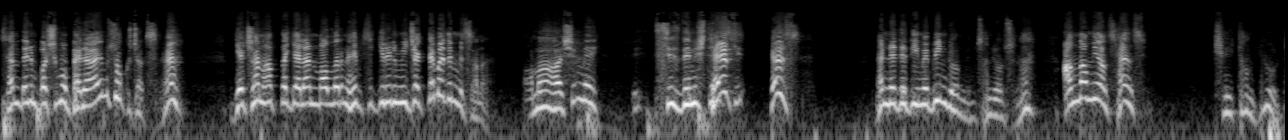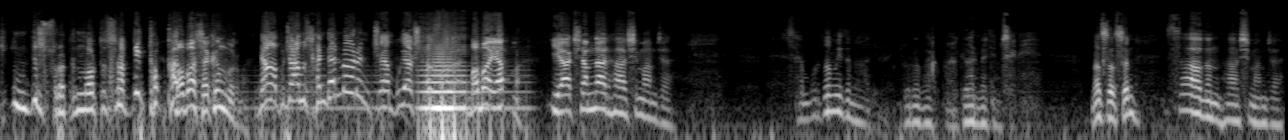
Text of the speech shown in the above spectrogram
sen benim başımı belaya mı sokacaksın ha? Geçen hafta gelen malların hepsi girilmeyecek demedim mi sana? Ama Haşim Bey e, siz demiştiniz Kes! ki... Kes! Ben ne dediğimi bilmiyor muyum sanıyorsun ha? Anlamayan sensin. Şeytan diyor ki indir suratının ortasına bir tokat. Baba sakın vurma. Ne yapacağımı senden mi öğreneceğim bu sonra? Baba yapma. İyi akşamlar Haşim amca. Sen burada mıydın Arif? Kusura bakma görmedim seni. Nasılsın? Sağ olun Haşim amca.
